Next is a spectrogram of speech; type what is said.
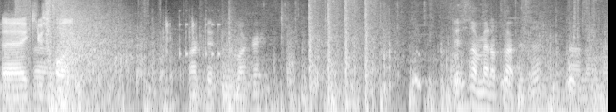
Uh, it keeps pulling. Marked it. Marker? This is our metal clip, isn't it? No, no, no.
